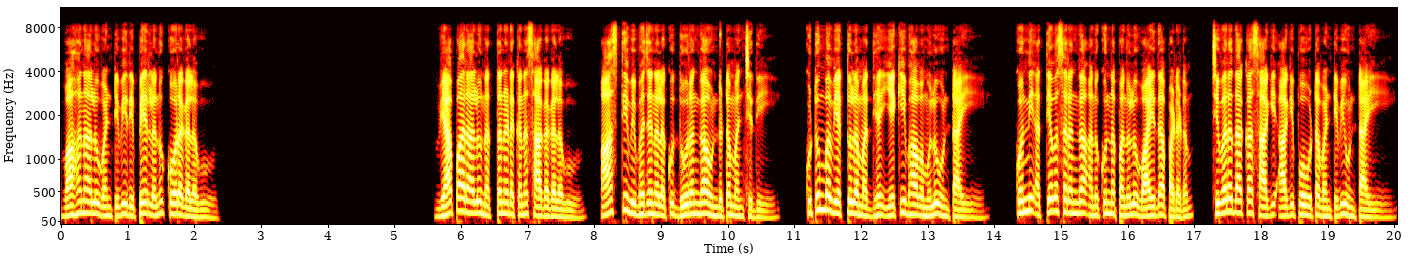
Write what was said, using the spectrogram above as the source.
వాహనాలు వంటివి రిపేర్లను కోరగలవు. వ్యాపారాలు నత్తనడకన సాగగలవు. ఆస్తి విభజనలకు దూరంగా ఉండుట మంచిది. కుటుంబ వ్యక్తుల మధ్య ఏకీభావములు ఉంటాయి. కొన్ని అత్యవసరంగా అనుకున్న పనులు వాయిదా పడడం చివరదాకా సాగి ఆగిపోవుట వంటివి ఉంటాయి.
